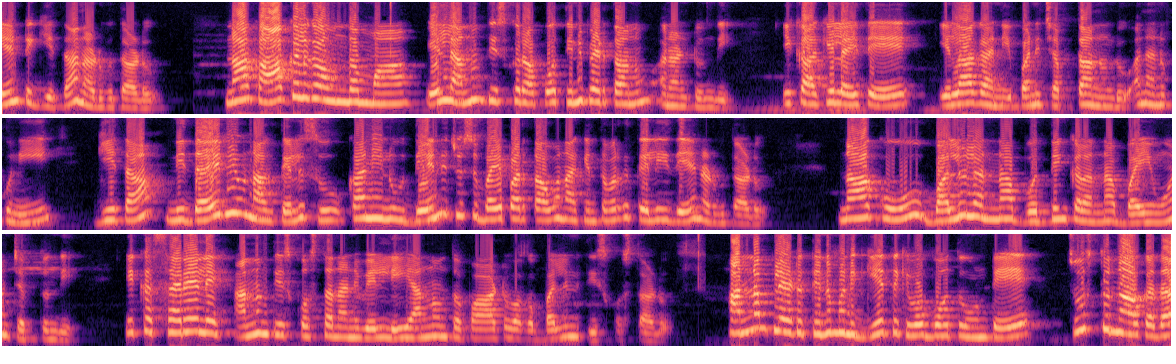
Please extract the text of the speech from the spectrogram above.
ఏంటి గీత? అని అడుగుతాడు. నాకు ఆకలిగా ఉందమ్మా వెళ్ళి అన్నం తీసుకురాపో తిని పెడతాను అని అంటుంది. ఇక అఖిల్ అయితే ఇలాగా నీ పని చెప్తానుండు అని అనుకుని గీత నీ ధైర్యం నాకు తెలుసు కానీ నువ్వు దేన్ని చూసి భయపడతావో నాకు ఇంతవరకు తెలియదే అని అడుగుతాడు. నాకు బల్లులన్నా బొద్దింకలన్నా భయం అని చెప్తుంది. ఇక సరేలే అన్నం తీసుకొస్తానని వెళ్ళి అన్నంతో పాటు ఒక బల్లిని తీసుకొస్తాడు. అన్నం ప్లేటు తినమని గీతకి ఇవ్వబోతూ ఉంటే చూస్తున్నావు కదా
